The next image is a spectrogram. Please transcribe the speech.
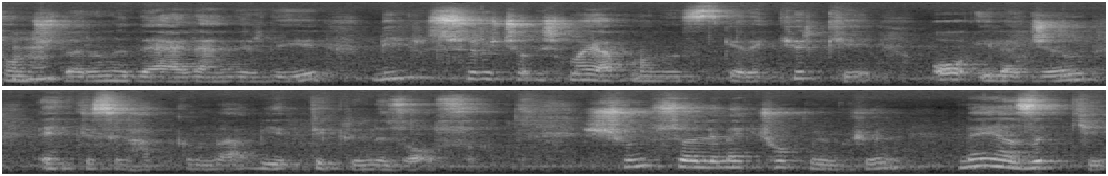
sonuçlarını değerlendirdiği bir sürü çalışma yapmanız gerekir ki o ilacın etkisi hakkında bir fikriniz olsun. Şunu söylemek çok mümkün. Ne yazık ki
